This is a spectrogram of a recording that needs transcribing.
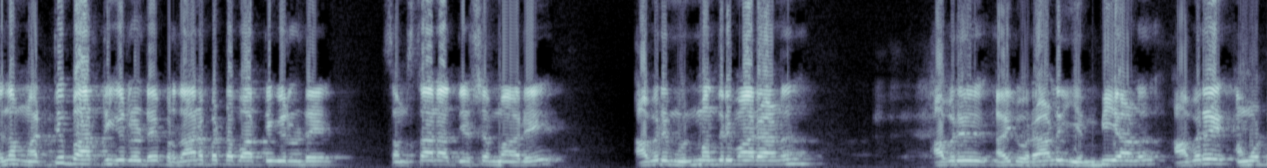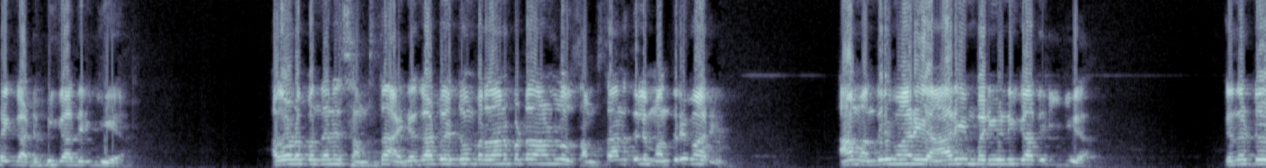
എന്നാൽ മറ്റു പാർട്ടികളുടെ പ്രധാനപ്പെട്ട പാർട്ടികളുടെ സംസ്ഥാന അധ്യക്ഷന്മാരെ അവർ മുൻ മന്ത്രിമാരാണ്. അവർ അതിൽ ഒരാൾ എം പി ആണ്. അവരെ അങ്ങോട്ടേക്ക് അടുപ്പിക്കാതിരിക്കുക. അതോടൊപ്പം തന്നെ സംസ്ഥാന അതിനെക്കാട്ടും ഏറ്റവും പ്രധാനപ്പെട്ടതാണല്ലോ സംസ്ഥാനത്തിലെ മന്ത്രിമാര്. ആ മന്ത്രിമാരെ ആരെയും പരിഗണിക്കാതിരിക്കുക. എന്നിട്ട്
